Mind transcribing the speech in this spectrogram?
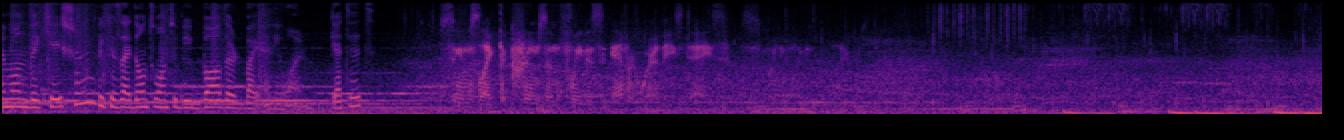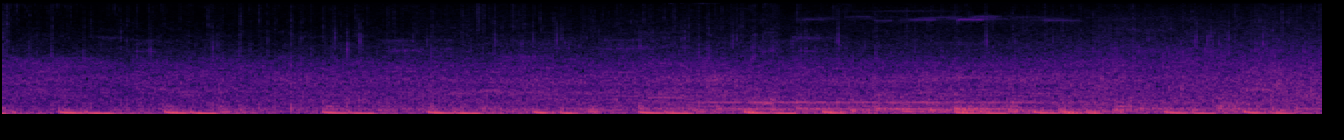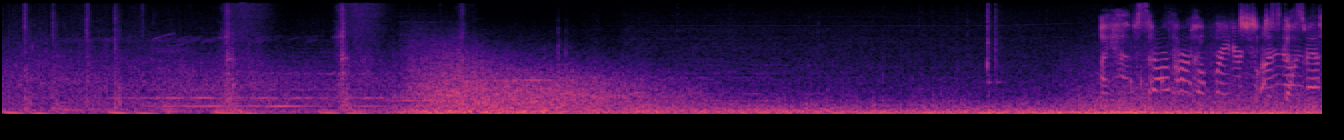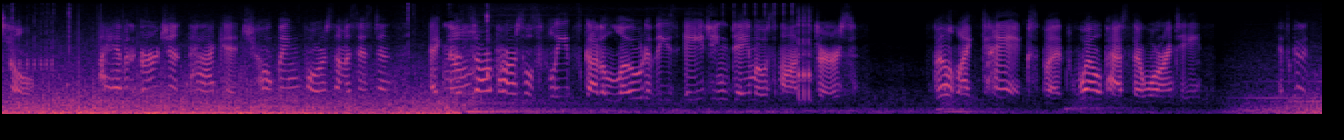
I'm on vacation because I don't want to be bothered by anyone. Get it? Seems like the Crimson Fleet is everywhere these days. Vessel. I have an urgent package, hoping for some assistance. The Star Parcel's fleet's got a load of these aging Deimos monsters. Built like tanks, but well past their warranty. It's good.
